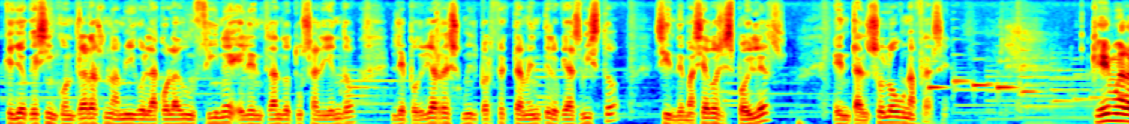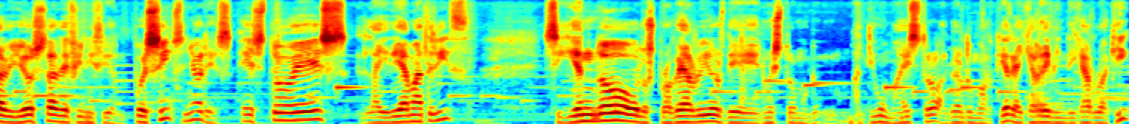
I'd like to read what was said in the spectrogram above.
Aquello que si encontraras un amigo en la cola de un cine, él entrando, tú saliendo, le podrías resumir perfectamente lo que has visto, sin demasiados spoilers, en tan solo una frase. Qué maravillosa definición. Pues sí, señores, esto es la idea matriz siguiendo los proverbios de nuestro antiguo maestro Alberto Mortier, hay que reivindicarlo aquí.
